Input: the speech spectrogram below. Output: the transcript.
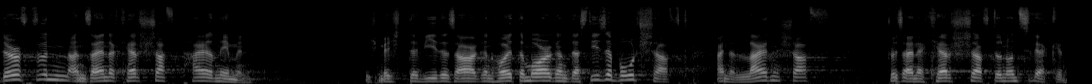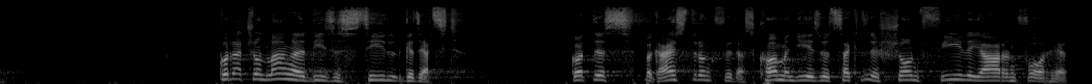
dürfen an seiner Herrschaft teilnehmen. Ich möchte wieder sagen heute Morgen, dass diese Botschaft eine Leidenschaft für seine Herrschaft in uns wecken. Gott hat schon lange dieses Ziel gesetzt. Gottes Begeisterung für das Kommen Jesu zeigte sich schon viele Jahre vorher.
